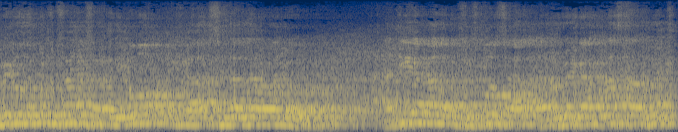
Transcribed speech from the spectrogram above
luego de muchos años se radicó en la ciudad de Nueva York. Allí al lado de su esposa, la noruega Asta West.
